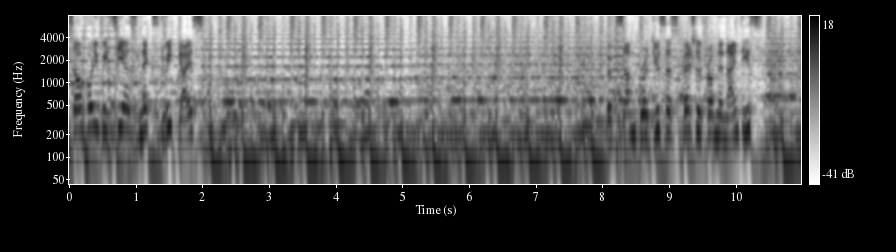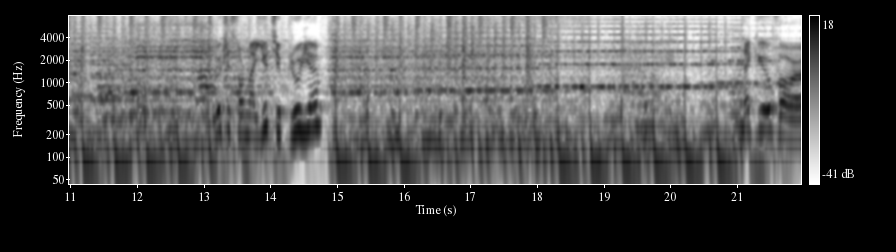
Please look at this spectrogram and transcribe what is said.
So hopefully we see us next week, guys. With some producer special from the 90s. Wishes for my YouTube crew here. Thank you for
